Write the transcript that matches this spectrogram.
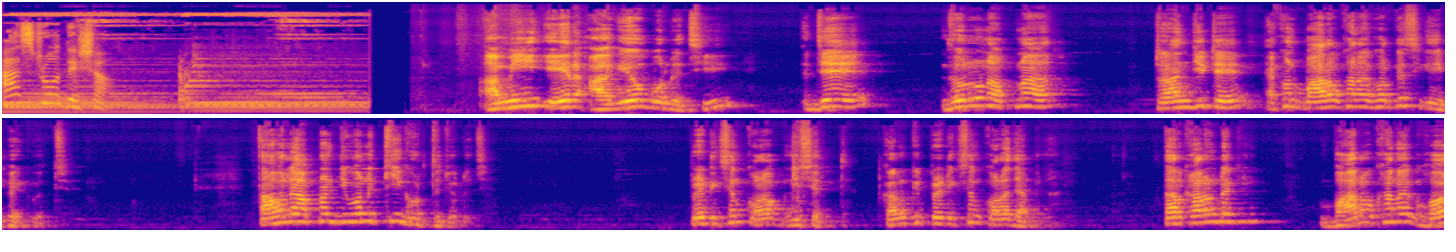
অ্যাস্ট্রো দিশা। আমি এর আগেও বলেছি যে, ধরুন আপনার ট্রানজিটে এখন বারোখানা ঘরকে সিগনিফাই করছে। তাহলে আপনার জীবনে কি ঘটতে চলেছে? প্রেডিকশন করা নিষেধ, কারণ কি প্রেডিকশন করা যাবে না। তার কারণটা কি? বারোখানা ঘর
